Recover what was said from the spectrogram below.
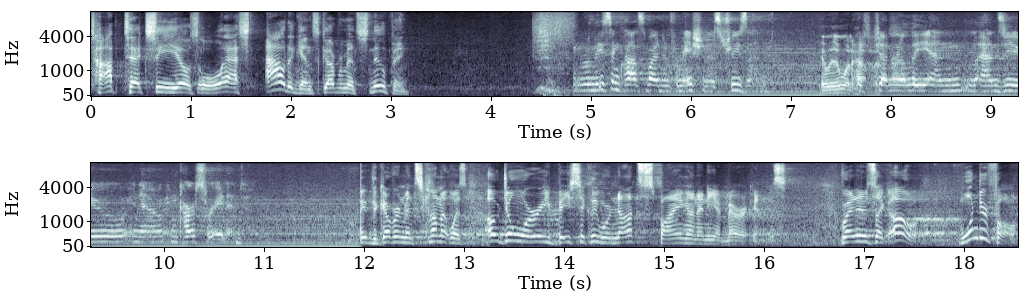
top tech CEOs last out against government snooping. Releasing classified information is treason. And then what happens? Generally, and lands you, you know, incarcerated. The government's comment was, oh, don't worry, basically we're not spying on any Americans. Right, and it's like, oh, wonderful.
